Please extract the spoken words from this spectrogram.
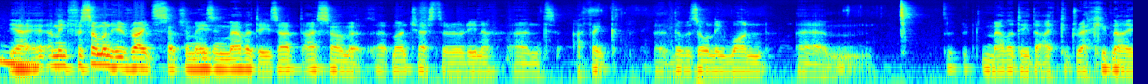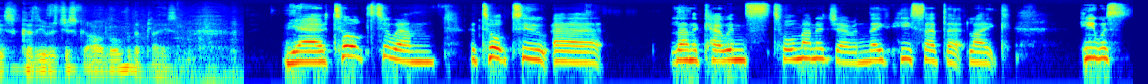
Yeah, I mean, for someone who writes such amazing melodies, I, I saw him at, at Manchester Arena, and I think uh, there was only one um, melody that I could recognise because he was just all over the place. yeah, I talked to um, I talked to uh, Leonard Cohen's tour manager, and they he said that like he was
